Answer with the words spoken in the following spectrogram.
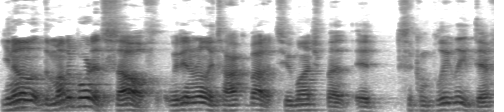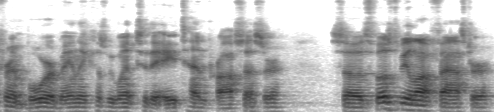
You know, the motherboard itself, we didn't really talk about it too much, but it's a completely different board, mainly because we went to the A10 processor. So it's supposed to be a lot faster.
